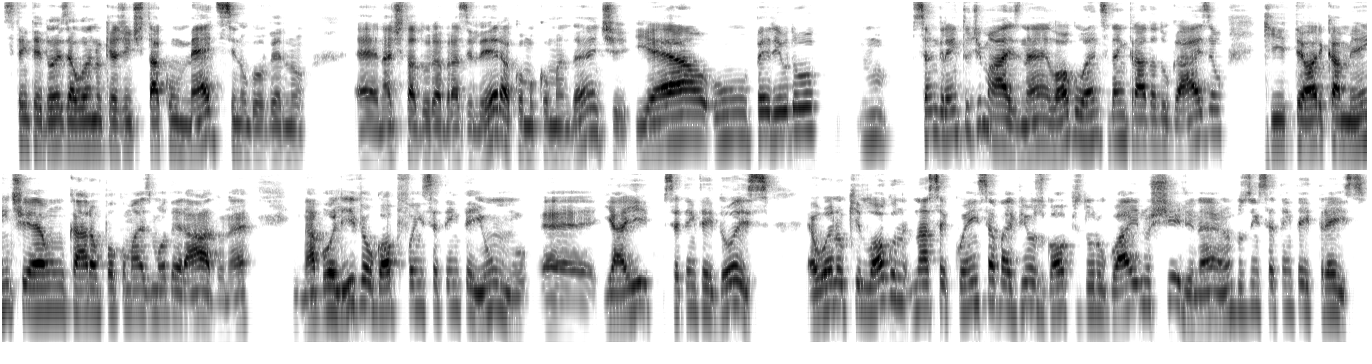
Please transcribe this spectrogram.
72 é o ano que a gente está com o Médici no governo, é, na ditadura brasileira como comandante, e é um período hum, sangrento demais, né? Logo antes da entrada do Geisel, que teoricamente é um cara um pouco mais moderado, né? Na Bolívia o golpe foi em 71, é, e aí 72 é o ano que logo na sequência vai vir os golpes do Uruguai e no Chile, né? Ambos em 73.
